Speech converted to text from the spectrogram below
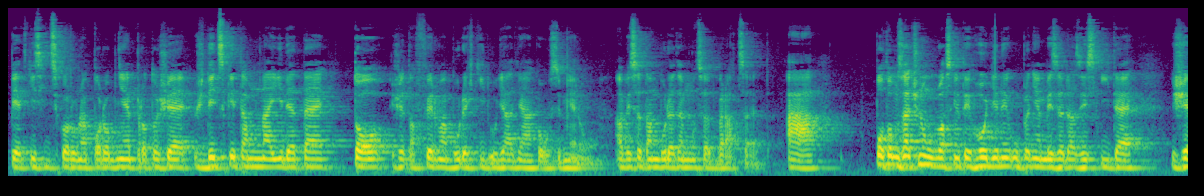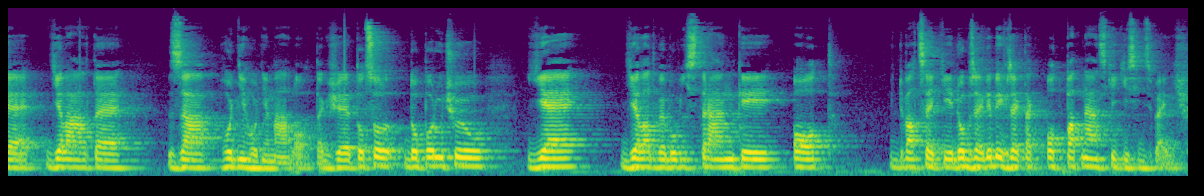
5 tisíc korun a podobně, protože vždycky tam najdete to, že ta firma bude chtít udělat nějakou změnu a vy se tam budete muset vracet. A potom začnou vlastně ty hodiny úplně mizet a zjistíte, že děláte za hodně, hodně málo. Takže to, co doporučuju, je dělat webové stránky od 20, dobře, kdybych řekl, tak od 15 tisíc vejš.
